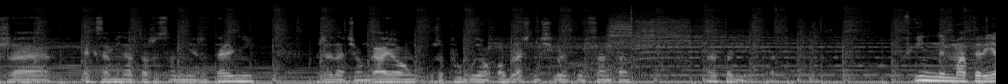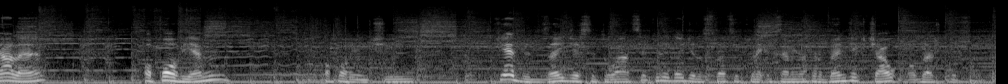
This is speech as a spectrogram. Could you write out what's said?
że egzaminatorzy są nierzetelni, że naciągają, że próbują oblać na siłę kursanta, ale to nie jest prawda. W innym materiale opowiem, opowiem Ci, kiedy zajdzie sytuacja, kiedy dojdzie do sytuacji, w której egzaminator będzie chciał oblać kursanta.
